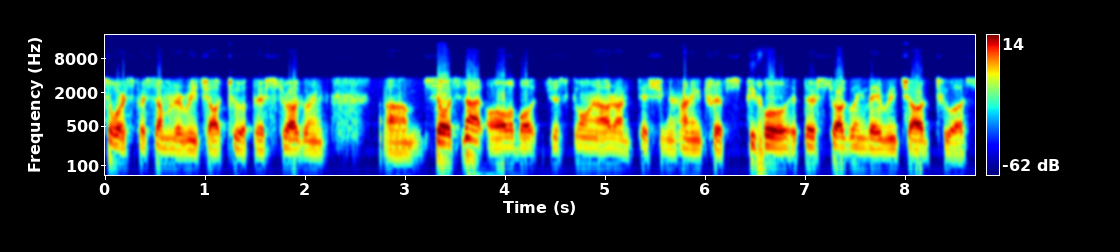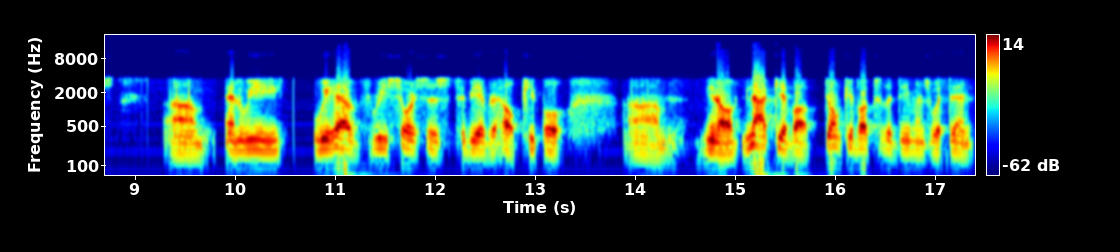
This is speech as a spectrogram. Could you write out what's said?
source for someone to reach out to if they're struggling. Um, so it's not all about just going out on fishing and hunting trips. People, if they're struggling, they reach out to us, um, and we we have resources to be able to help people. Um, you know, not give up. Don't give up to the demons within.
